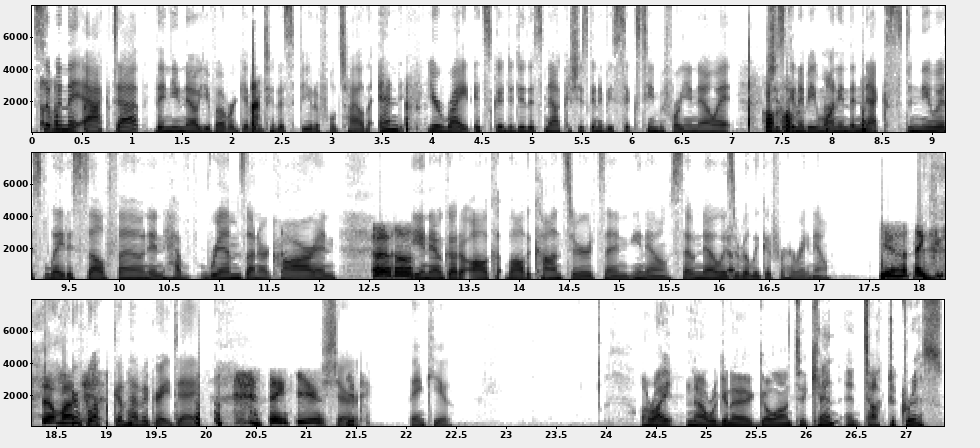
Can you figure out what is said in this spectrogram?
So when they act up, then you know you've overgiven to this beautiful child. And you're right. It's good to do this now because she's going to be 16 before you know it. She's going to be wanting the next, newest, latest cell phone and have rims on her car and, Uh-huh. you know, go to all all the concerts. And, you know, so no is really good for her right now. Yeah, thank you so much. You're welcome. Have a great day. thank you. Sure. Thank you. All right, now we're going to go on to Ken and talk to Chris.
